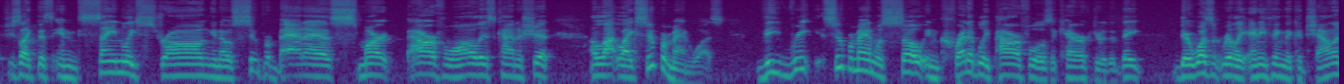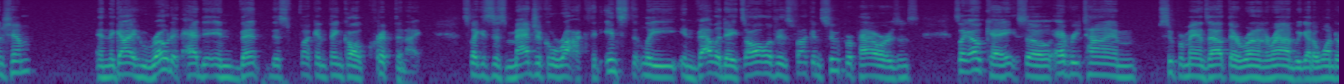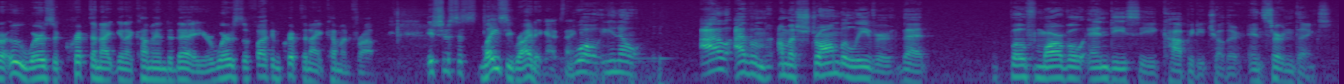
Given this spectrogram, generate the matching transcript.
She's like this insanely strong, you know, super badass, smart, powerful, all this kind of shit. A lot like Superman was. The re- Superman was so incredibly powerful as a character that they there wasn't really anything that could challenge him and the guy who wrote it had to invent this fucking thing called kryptonite. It's like it's this magical rock that instantly invalidates all of his fucking superpowers. And it's, it's like, okay, so every time Superman's out there running around, we got to wonder, ooh, where's the kryptonite going to come in today? Or where's the fucking kryptonite coming from? It's just it's lazy writing, I think. Well, you know, I, I'm, I'm a strong believer that both Marvel and DC copied each other in certain things.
